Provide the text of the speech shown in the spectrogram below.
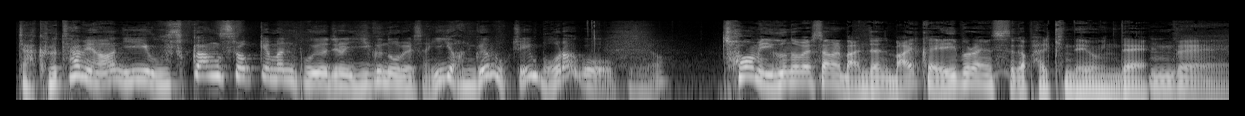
자, 그렇다면 이 우스꽝스럽게만 보여지는 이그노벨상, 이 연구의 목적이 뭐라고 보세요? 처음 이그노벨상을 만든 마이크 에이브라임스가 밝힌 내용인데 음, 네.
